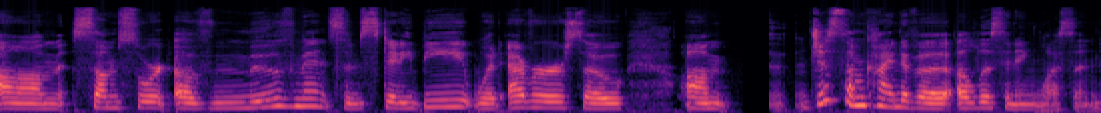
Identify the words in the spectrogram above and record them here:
um, some sort of movement, some steady beat, whatever. So, um, just some kind of a, a listening lesson.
